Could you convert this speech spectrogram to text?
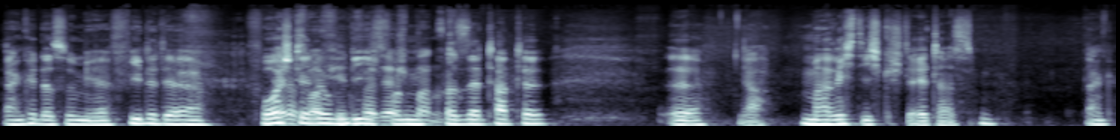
Danke, dass du mir viele der Vorstellungen, jeden die Fall ich von spannend. Korsett hatte, äh, ja, mal richtig gestellt hast. Danke.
